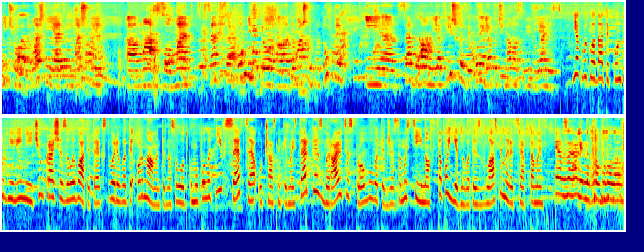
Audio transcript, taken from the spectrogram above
нічого, домашні яйця, домашні. е, Масло, мед, все це повністю домашні продукти, і це була моя фішка, з якої я починала свою діяльність. Як викладати контурні лінії, чим краще заливати та як створювати орнаменти на солодкому полотні, все це учасники майстерки збираються спробувати вже самостійно та поєднувати з власними рецептами. Я взагалі не пробувала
